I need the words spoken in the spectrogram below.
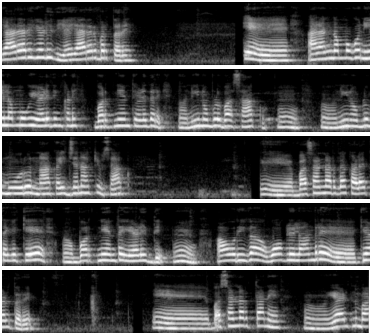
ಯಾರ್ಯಾರಿಗೆ ಹೇಳಿದೀಯಾ? ಯಾರ್ಯಾರು ಬರ್ತಾರೆ? ಏ, ಆ ರಂಗಮ್ಮಗೂ ನೀಲಮ್ಮಗೂ ಹೇಳಿದ್ದೀನಿ ಕಣೆ. ಬರ್ತೀನಿ ಅಂತ ಹೇಳಿದಾರೆ ನೀನೊಬ್ಳು ಬಾ, ಸಾಕು. ಹ್ಞೂ ನೀನೊಬ್ಳು ಮೂರು ನಾಲ್ಕೈದು ಜನ ಹಾಕಿವಿ ಸಾಕು ಏ ಬಸಣ್ಣರ್ದ ಕಳೆ ತೆಗಿಕ್ಕೆ ಬರ್ತೀನಿ ಅಂತ ಹೇಳಿದ್ದೆ. ಹ್ಞೂ ಅವ್ರೀಗ ಹೋಗ್ಲಿಲ್ಲ ಅಂದ್ರೆ ಕೇಳ್ತಾರೆ. ಬಸಣ್ಣರ್ ತಾನೆ. ಹೇಳ್ತೀನಿ ಬಾ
